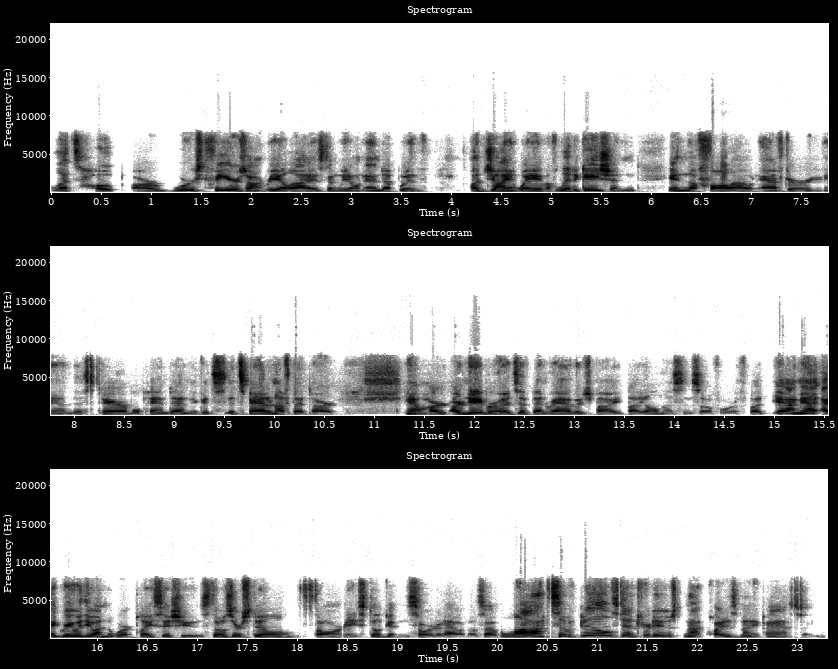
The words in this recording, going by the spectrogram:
let's hope our worst fears aren't realized and we don't end up with a giant wave of litigation in the fallout after you know this terrible pandemic. It's it's bad enough that our you know our, our neighborhoods have been ravaged by by illness and so forth. But yeah, I mean I, I agree with you on the workplace issues. Those are still thorny, still getting sorted out. So lots of bills introduced, not quite as many passing.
